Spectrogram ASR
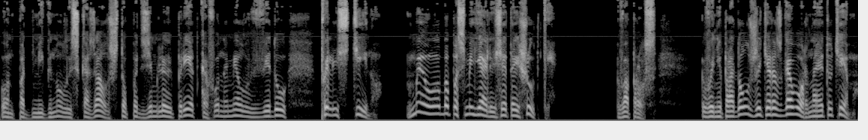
Он подмигнул и сказал, что под землей предков он имел в виду Палестину. Мы оба посмеялись этой шутке. Вопрос. Вы не продолжите разговор на эту тему?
